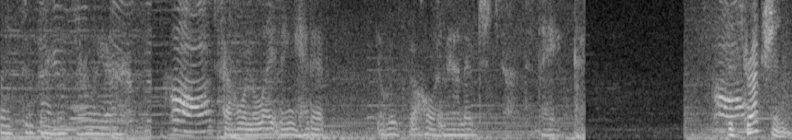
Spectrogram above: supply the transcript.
Winston found this earlier. Aw. It fell when the lightning hit it. It was all I managed to take. Aw. Destruction,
